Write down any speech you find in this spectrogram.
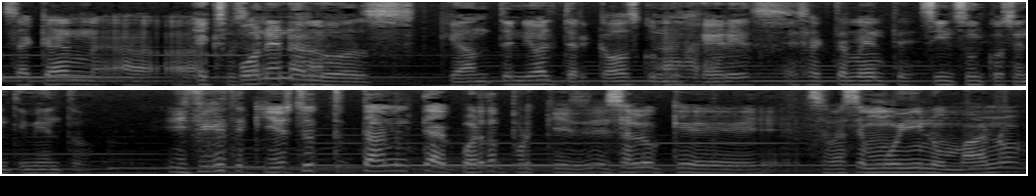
Sacan a... a- pues, Exponen a ajá, los que han tenido altercados con ajá, mujeres Exactamente. sin su consentimiento. Y fíjate que yo estoy totalmente de acuerdo porque es, es algo que se me hace muy inhumano.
